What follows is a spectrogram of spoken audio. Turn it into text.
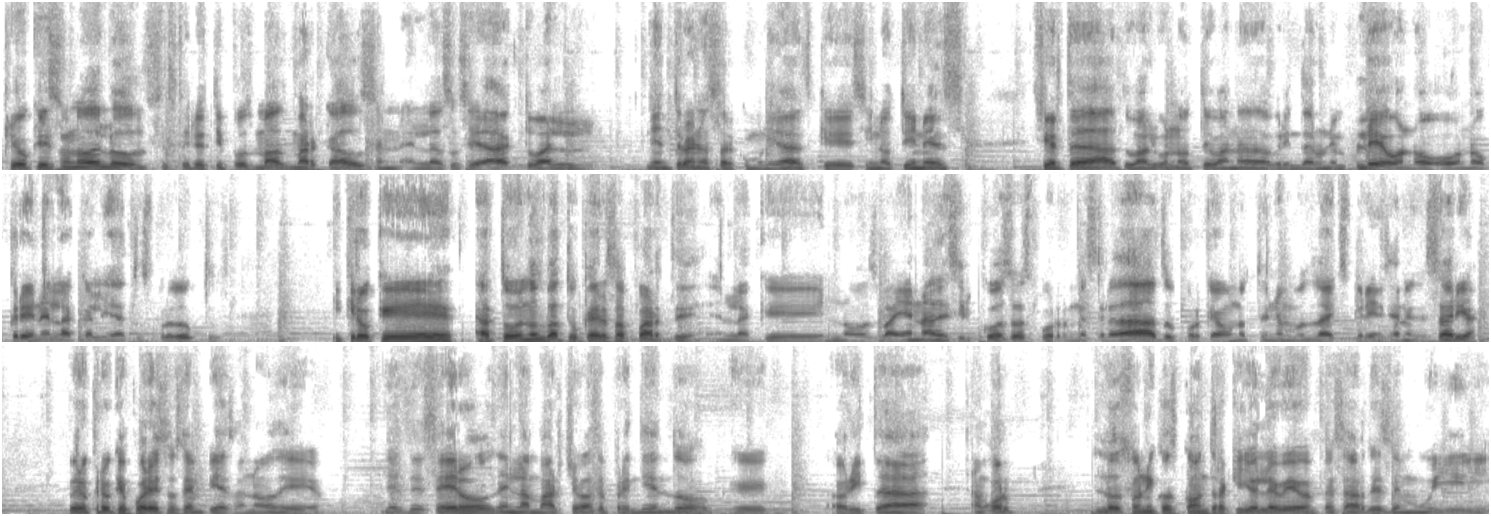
Creo que es uno de los estereotipos más marcados en, la sociedad actual dentro de nuestra comunidad, que si no tienes cierta edad o algo no te van a brindar un empleo no, o no creen en la calidad de tus productos. Y creo que a todos nos va a tocar esa parte en la que nos vayan a decir cosas por nuestra edad o porque aún no tenemos la experiencia necesaria, pero creo que por eso se empieza, ¿no? De, desde cero, en la marcha vas aprendiendo. Eh, ahorita, a lo mejor, los únicos contra que yo le veo empezar desde muy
